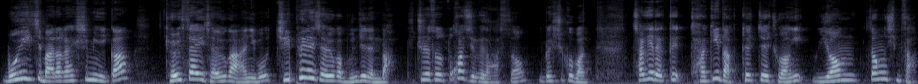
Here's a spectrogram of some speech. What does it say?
모이지 마라가 핵심이니까 결사의 자유가 아니고 집회의 자유가 문제된다. 기출에서도 똑같이 이렇게 나왔어. 219번 자기 낙태 자기 낙태죄 조항이 위헌성 심사.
